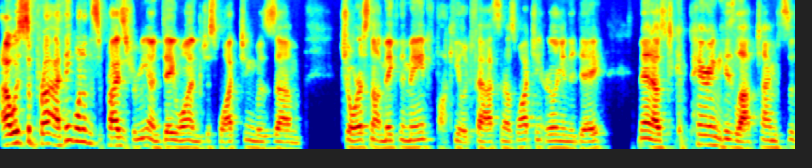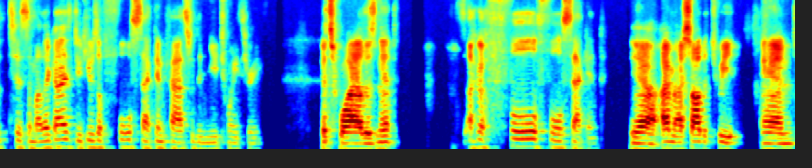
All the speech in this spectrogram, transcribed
I was surprised. I think one of the surprises for me on day one, just watching, was um, Joris not making the main. Fuck, he looked fast. And I was watching early in the day. Man, I was comparing his lap times to, to some other guys. Dude, he was a full second faster than U twenty three. It's wild, isn't it? Like a full full second. Yeah, I'm, I saw the tweet, and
